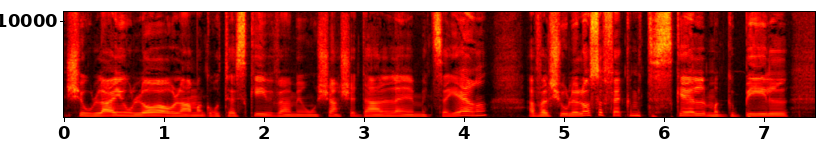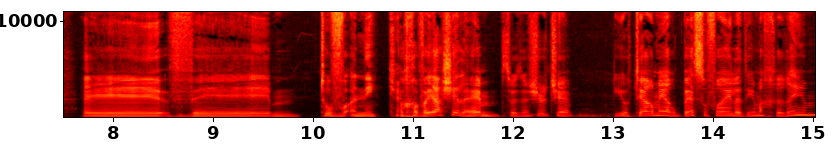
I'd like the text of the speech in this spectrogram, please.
שאולי הוא לא העולם הגרוטסקי והמרושע שדל אה, מצייר, אבל שהוא ללא ספק מתסכל, מגביל אה, ותובעני כן. בחוויה שלהם. זאת אומרת, אני חושבת שיותר מהרבה סופרי ילדים אחרים,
